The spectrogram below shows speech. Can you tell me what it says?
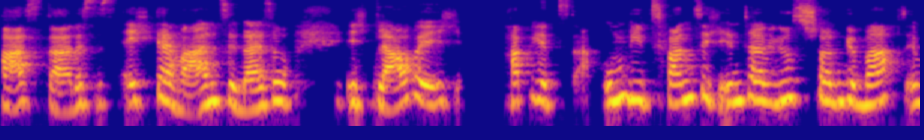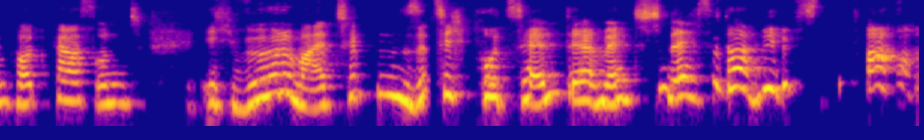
Pasta, das ist echt der Wahnsinn. Also ich glaube, ich habe jetzt um die 20 Interviews schon gemacht im Podcast und ich würde mal tippen, 70 Prozent der Menschen essen am liebsten Pasta.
